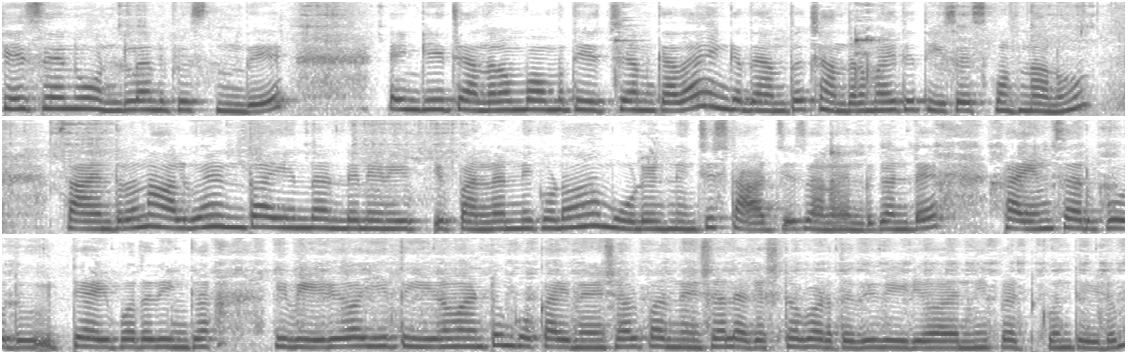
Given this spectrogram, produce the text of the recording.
చేశాను ఉండలు అనిపిస్తుంది. ఇంక ఈ చందనం బొమ్మ తీర్చాను కదా ఇంక దాంతో చందనం అయితే తీసేసుకుంటున్నాను. సాయంత్రం నాలుగో ఎంత అయ్యిందండి. నేను ఈ- పనులన్నీ కూడా మూడింటి నుంచి స్టార్ట్ చేశాను. ఎందుకంటే టైం సరిపోదు. ఇట్టే అయిపోతుంది. ఇంకా ఈ వీడియో అవి తీయడం అంటే ఇంకొక ఐదు నిమిషాలు పది నిమిషాలు ఎక్స్ట్రా పడుతుంది వీడియో అన్నీ పెట్టుకొని తీయడం.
